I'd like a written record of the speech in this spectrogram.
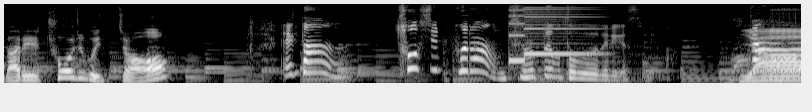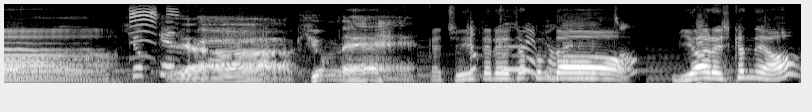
날이 추워지고 있죠. 일단 초시프랑 진흙 때부터 보여드리겠습니다. 이야. 귀엽겠네. 야 귀엽네 그러니까 주인 때를 조금 더? 미화를 시켰네요.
